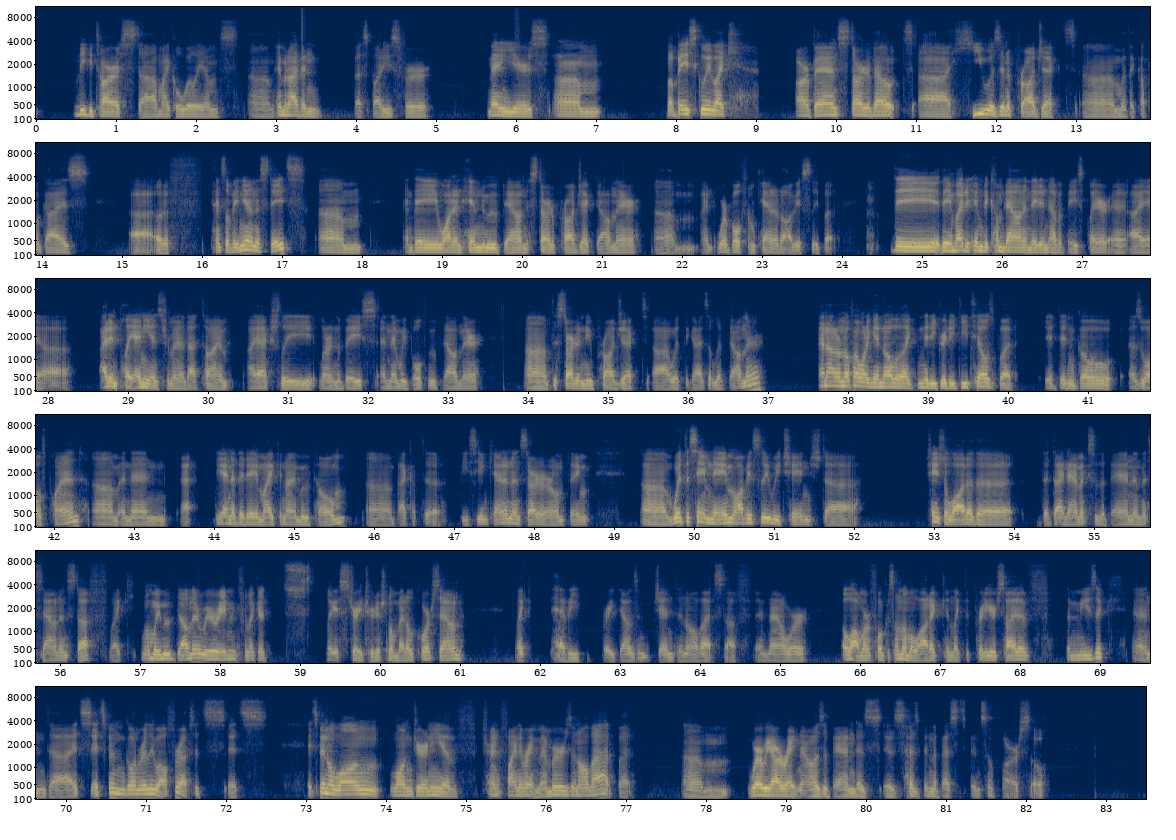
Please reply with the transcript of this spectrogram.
lead guitarist, uh, Michael Williams, um, him and I have been best buddies for many years. Um, but basically, like our band started out, uh, he was in a project um, with a couple guys uh, out of Pennsylvania in the States. Um, and they wanted him to move down to start a project down there. Um, and we're both from Canada, obviously, but they they invited him to come down, and they didn't have a bass player. And I uh, I didn't play any instrument at that time. I actually learned the bass, and then we both moved down there um, to start a new project uh, with the guys that live down there and I don't know if I want to get into all the like nitty gritty details, but it didn't go as well as planned. Um, and then at the end of the day, Mike and I moved home, uh, back up to BC in Canada, and started our own thing um, with the same name. Obviously, we changed uh, changed a lot of the the dynamics of the band and the sound and stuff. Like when we moved down there, we were aiming for like a like a straight traditional metalcore sound, like heavy breakdowns and djent and all that stuff. And now we're a lot more focus on the melodic and like the prettier side of the music. And uh, it's it's been going really well for us. It's it's it's been a long long journey of trying to find the right members and all that but um, where we are right now as a band is, is has been the best it's been so far so.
